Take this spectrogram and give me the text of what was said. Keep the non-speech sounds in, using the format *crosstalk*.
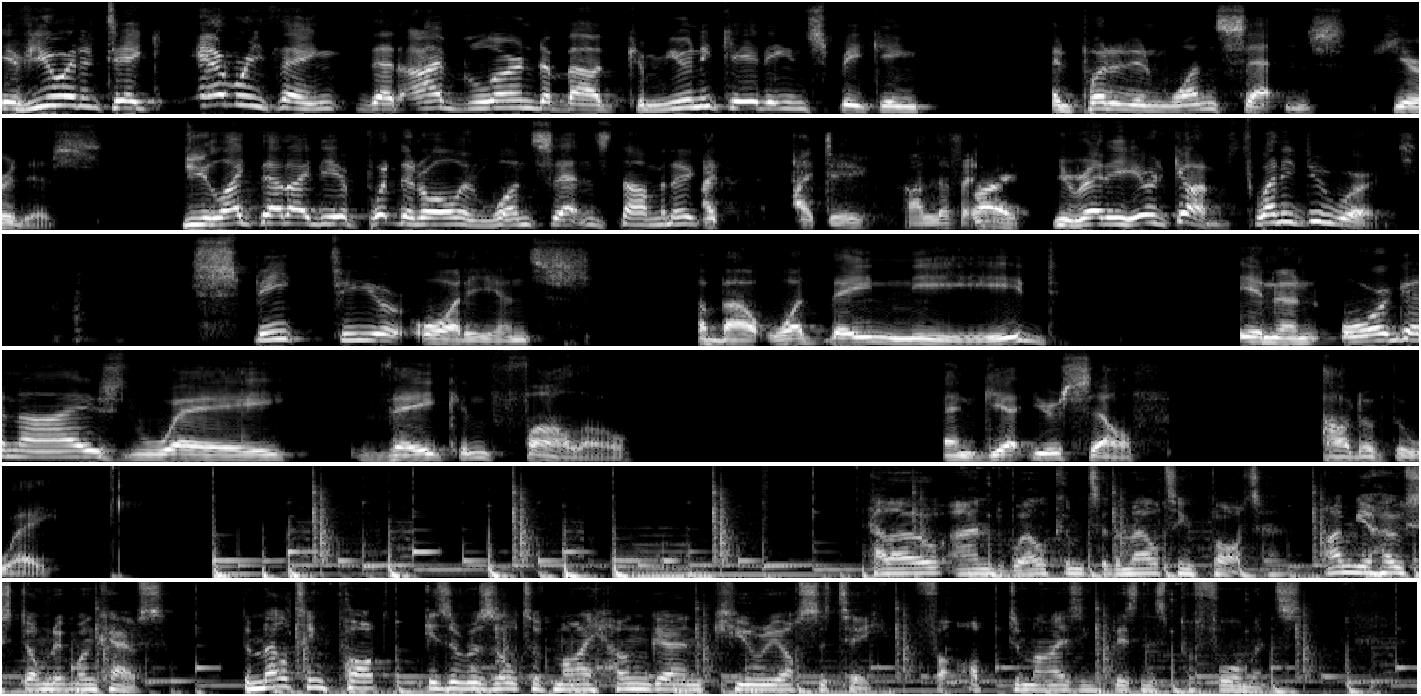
If you were to take everything that I've learned about communicating and speaking and put it in one sentence, here it is. Do you like that idea of putting it all in one sentence, Dominic? I, I do. I love it. All right. You ready? Here it comes 22 words. Speak to your audience about what they need in an organized way they can follow and get yourself out of the way. Hello and welcome to The Melting Pot. I'm your host, Dominic Monkhouse. The Melting Pot is a result of my hunger and curiosity for optimizing business performance,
